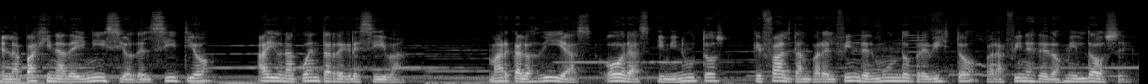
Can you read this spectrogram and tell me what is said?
En la página de inicio del sitio hay una cuenta regresiva. Marca los días, horas y minutos que faltan para el fin del mundo previsto para fines de 2012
